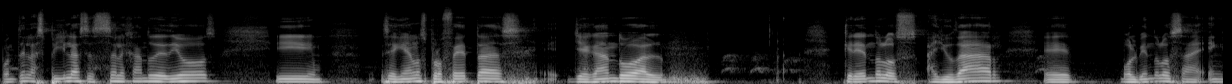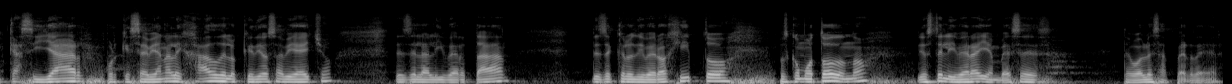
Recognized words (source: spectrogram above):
ponte las pilas, te estás alejando de Dios. Y seguían los profetas eh, llegando al, queriéndolos ayudar, eh, volviéndolos a encasillar, porque se habían alejado de lo que Dios había hecho desde la libertad, desde que los liberó a Egipto, pues como todo, ¿no? Dios te libera y en veces te vuelves a perder.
